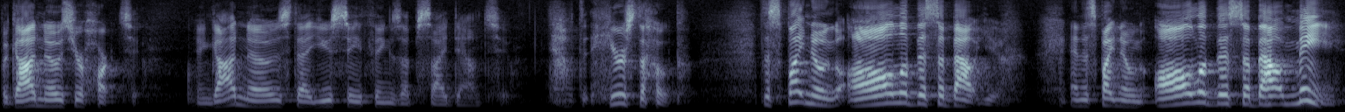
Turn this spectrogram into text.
But God knows your heart too. And God knows that you see things upside down too. Now, here's the hope. Despite knowing all of this about you, and despite knowing all of this about me,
